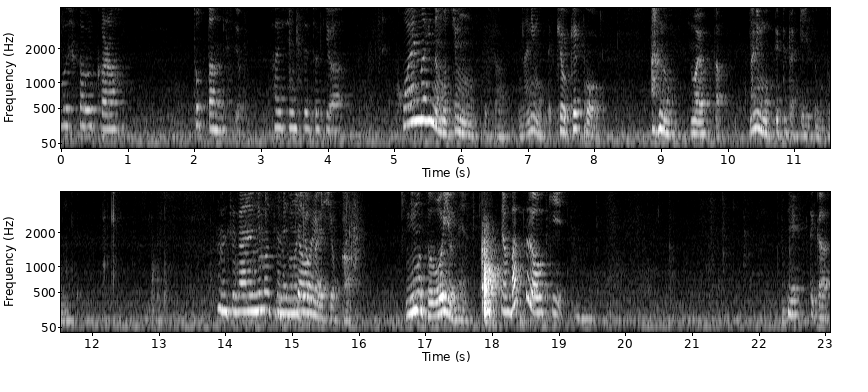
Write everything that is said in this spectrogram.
帽子かぶるから撮ったんですよ。配信するときは。公園の日の持ち物ってさ何持って今日結構あの迷った。何持ってってたっけいつもと思って。むずがる荷物めっちゃ多い紹介しようか。荷物多いよね。でもバッグが大きい。えてかん？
